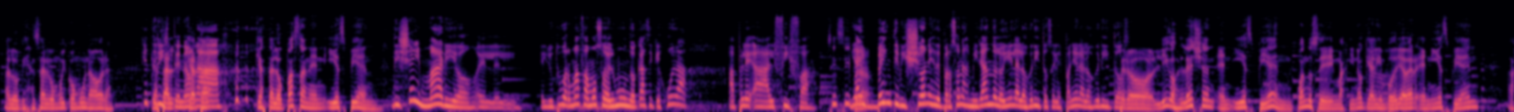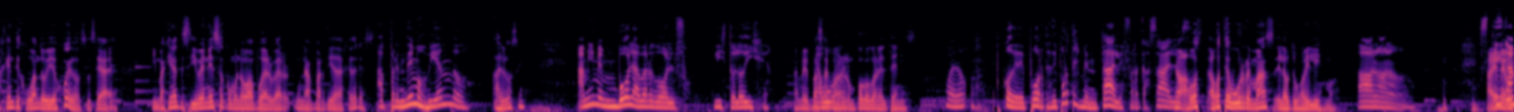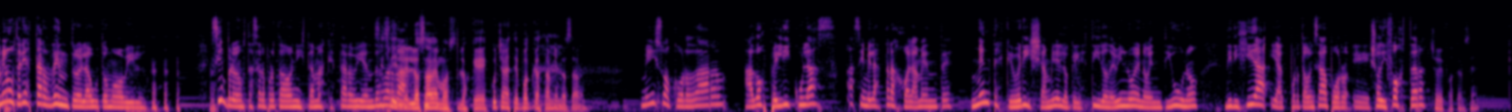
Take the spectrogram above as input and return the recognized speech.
Algo que es algo muy común ahora. Qué Que hasta- triste, ¿no? que hasta-. Que hasta lo pasan en ESPN. DJ Mario, el, el- el youtuber más famoso del mundo, casi que juega a al FIFA. Sí, sí, y pero, hay 20 billones de personas mirándolo y él a los gritos, el español a los gritos. pero League of Legends en ESPN. ¿Cuándo se imaginó que alguien podría ver en ESPN a gente jugando videojuegos? O sea, imagínate si ven eso, ¿cómo no va a poder ver una partida de ajedrez? ¿Aprendemos viendo? Algo sí. A mí me embola ver golf. Listo, lo dije. A mí me pasa con, un poco con el tenis. Bueno, un poco de deportes, deportes mentales, fracasales. No, a vos, a vos te aburre más el automovilismo. Ah, no, no. A mí Eh, me a mí me gusta. gustaría estar dentro del automóvil. Siempre me gusta ser protagonista más que estar viendo, es Sí, sí, verdad. lo- lo sabemos. Los que escuchan este podcast también lo saben. Me hizo acordar a dos películas, así me las trajo a la mente. Mentes que brillan, miren lo que les tiro, de 1991, dirigida y protagonizada por eh, Jodie Foster. Jodie Foster, sí.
